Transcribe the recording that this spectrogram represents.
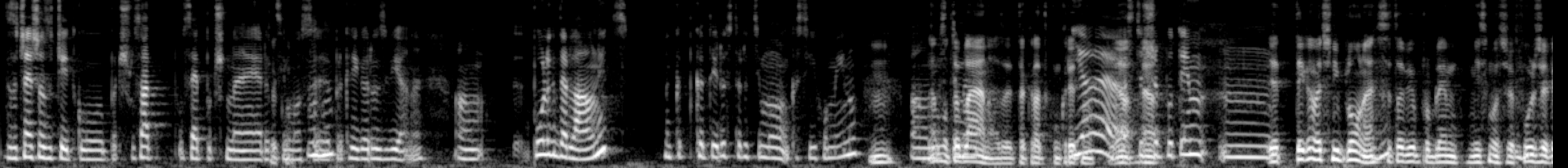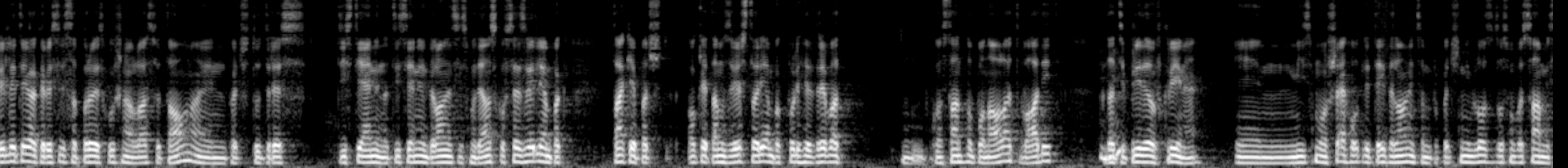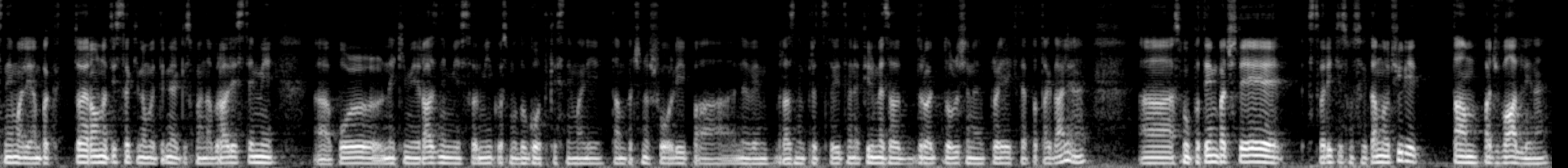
da začneš na začetku, pač vsak vse počne, recimo, Tako. se uh -huh. prek tega razvija. ne. Um, poleg delavnic, na kat- katere ste, recimo, ki si jih omenil. Mm. Um, Ja, no, to je bila ena, zdaj takrat konkretno. Ja, ja, ja, ste ja. še potem. Um, Je, tega več ni bilo, ne? se to je bil problem. Mi smo še ful želeli tega, ker res je prva izkušnja bila svetovna in pač tudi res tisti eni, na tisti eni delavnici smo dejansko vse zveli, ampak tako je pač, ok, tam zveš stvari, ampak polih je treba konstantno ponavljati, vaditi, da ti pridejo v kri. Ne? In mi smo še hodili teh delavnic, ampak pač ni bilo, zato smo pač sami snemali. Ampak to je ravno tista kilometrina, ki smo jo nabrali s temi uh, pol nekimi raznimi stvarmi, ko smo dogodke snemali tam pač na šoli, pa ne vem, razne predstavitvene filme za določene projekte in tako dalje. ne. Uh, smo potem pač te stvari, ki smo se jih tam naučili, tam pač vadili. ne.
